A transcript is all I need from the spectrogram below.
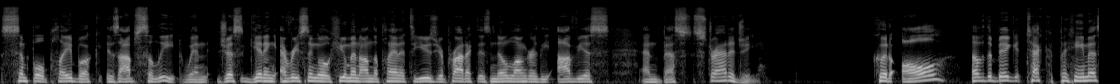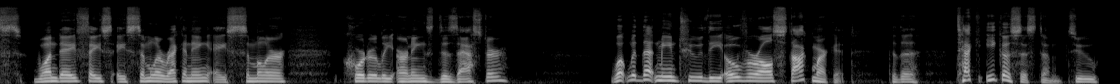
simple playbook is obsolete, when just getting every single human on the planet to use your product is no longer the obvious and best strategy. Could all of the big tech behemoths one day face a similar reckoning, a similar quarterly earnings disaster? What would that mean to the overall stock market, to the tech ecosystem, to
